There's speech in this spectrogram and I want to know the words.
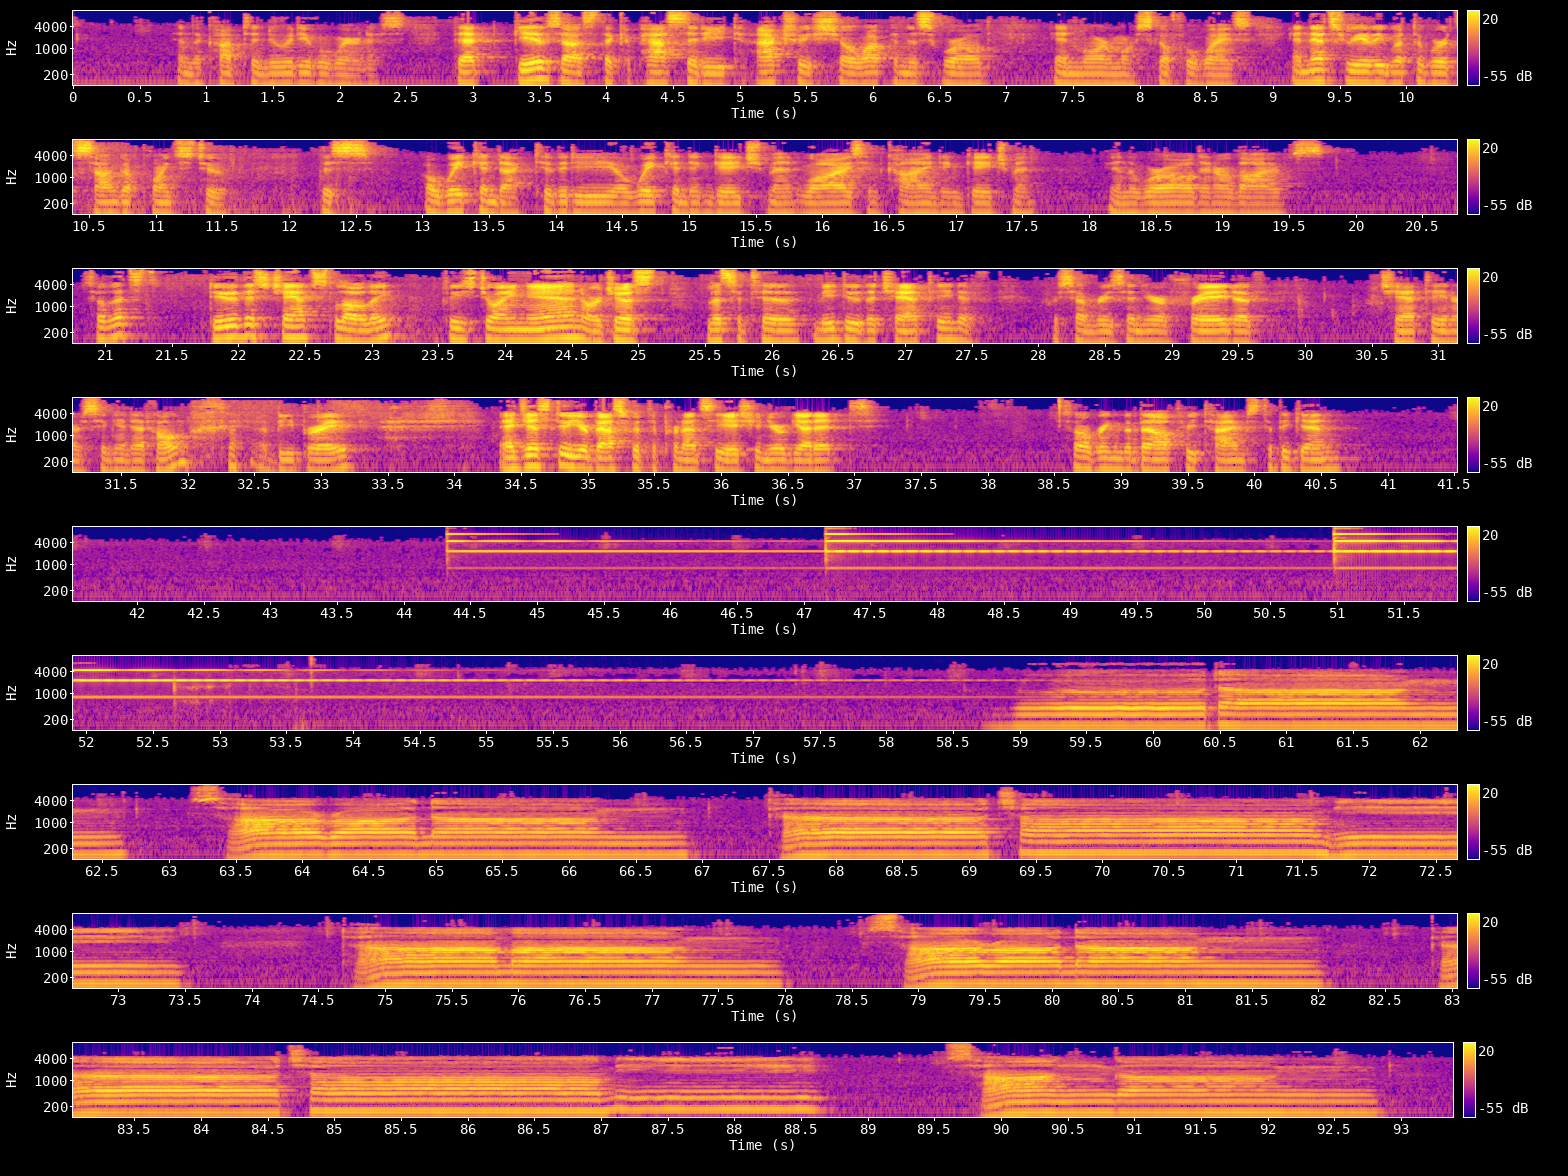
and the continuity of awareness that gives us the capacity to actually show up in this world in more and more skillful ways. And that's really what the word Sangha points to this awakened activity, awakened engagement, wise and kind engagement in the world, in our lives. So let's do this chant slowly. Please join in or just listen to me do the chanting if for some reason you're afraid of chanting or singing at home. Be brave. And just do your best with the pronunciation, you'll get it. So I'll ring the bell three times to begin.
